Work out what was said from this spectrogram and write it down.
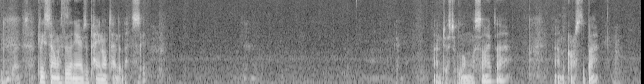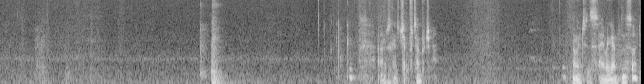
Mm-hmm. So please tell me if there's any areas of pain or tenderness. Okay. Okay. And just along the side there, and across the back. Okay. I'm just going to check for temperature. I'm going to do the same again from the side.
